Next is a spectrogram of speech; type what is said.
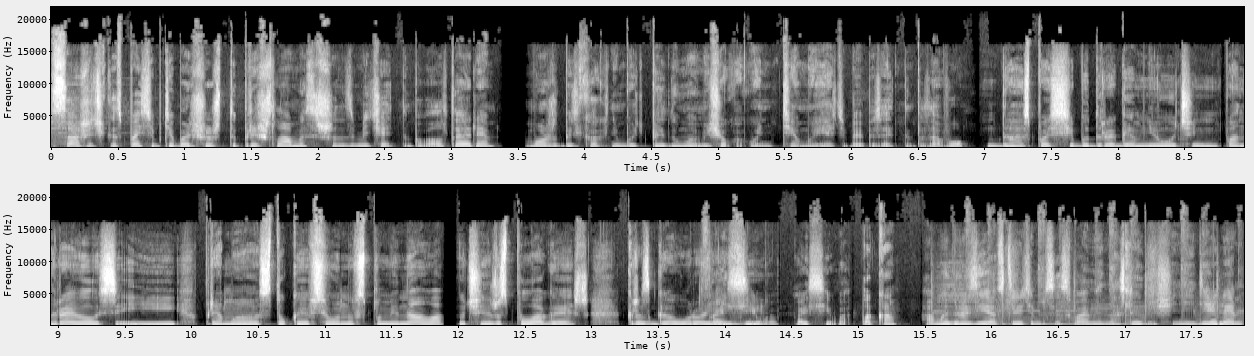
Сашечка, спасибо тебе большое, что ты пришла. Мы совершенно замечательно поболтали. Может быть, как-нибудь придумаем еще какую-нибудь тему, я тебя обязательно позову. Да, спасибо, дорогая, мне очень понравилось, и прямо столько я всего вспоминала. Очень располагаешь к разговору спасибо, о еде. Спасибо, спасибо. Пока. А мы, друзья, встретимся с вами на следующей неделе,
